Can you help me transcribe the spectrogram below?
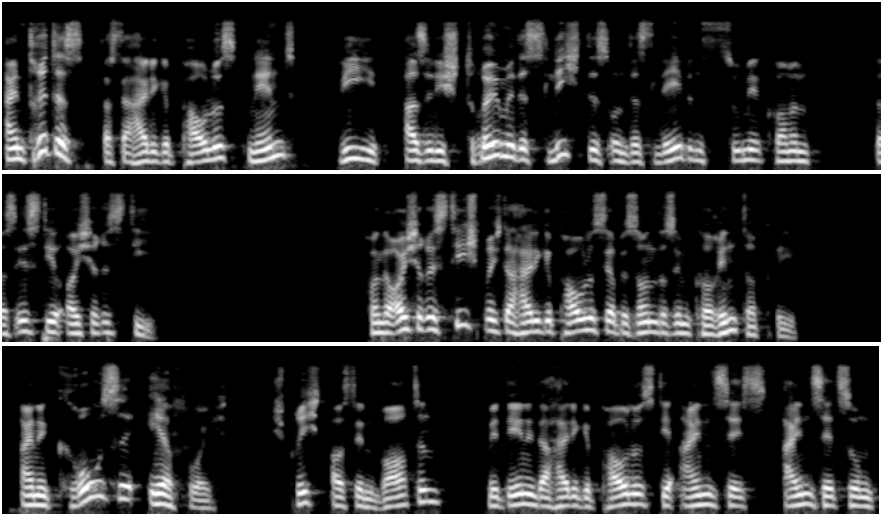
Ein drittes, das der heilige Paulus nennt, wie also die Ströme des Lichtes und des Lebens zu mir kommen, das ist die Eucharistie. Von der Eucharistie spricht der heilige Paulus ja besonders im Korintherbrief. Eine große Ehrfurcht spricht aus den Worten, mit denen der heilige Paulus die Einsetzung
